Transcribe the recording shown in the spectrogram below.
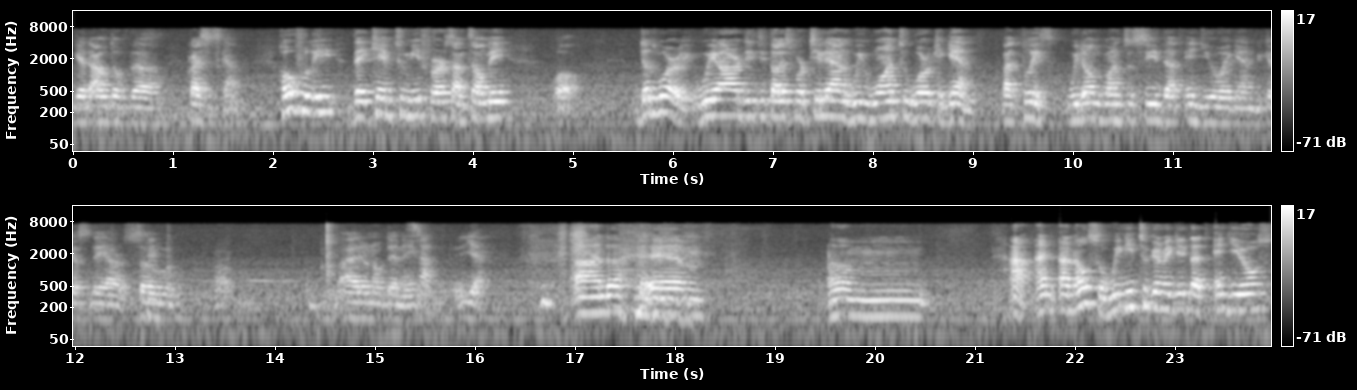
get out of the crisis camp. Hopefully, they came to me first and tell me, well, don't worry, we are Digitales for Chile and we want to work again. But please, we don't want to see that NGO again because they are so. Uh, I don't know their name. Stop. Yeah. and uh, um, um, ah, and and also we need to communicate that NGOs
